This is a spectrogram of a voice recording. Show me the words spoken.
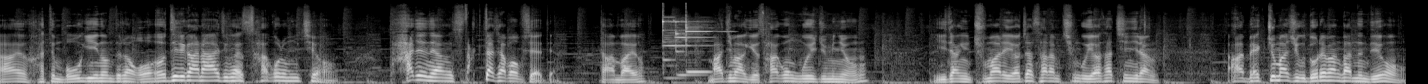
아유, 하여튼 모기 이놈들은 어딜 가나 아주 그냥 사고를 뭉쳐. 다 그냥 싹 다 잡아 없애야 돼. 다음 봐요. 마지막이요. 4091 주민요. 이장님 주말에 여자 사람 친구 여사친이랑 아 맥주 마시고 노래방 갔는데요.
